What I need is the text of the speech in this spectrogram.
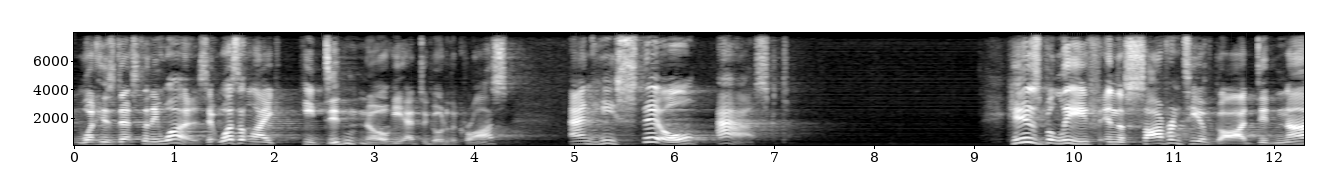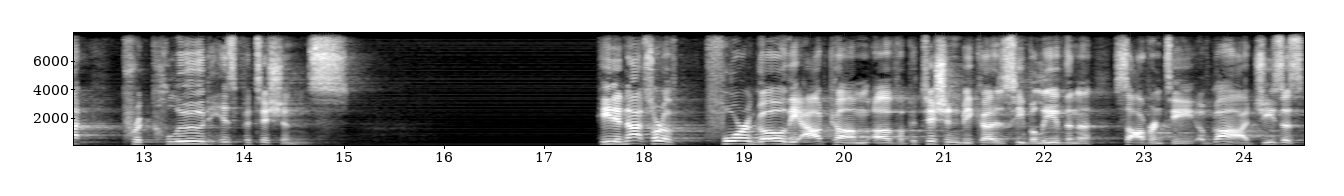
what his destiny was. It wasn't like he didn't know he had to go to the cross, and he still asked. His belief in the sovereignty of God did not preclude his petitions. He did not sort of forego the outcome of a petition because he believed in the sovereignty of God. Jesus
